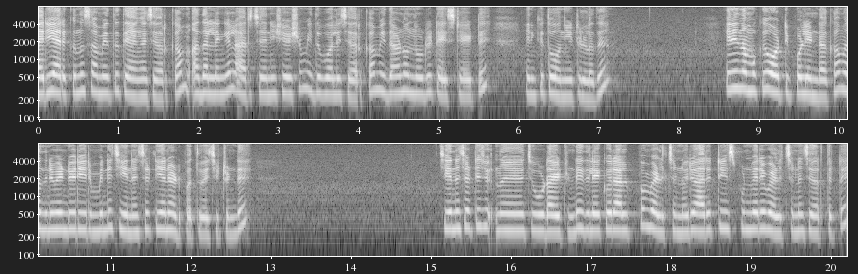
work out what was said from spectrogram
അരി അരക്കുന്ന സമയത്ത് തേങ്ങ ചേർക്കാം. അതല്ലെങ്കിൽ അരച്ചതിന് ശേഷം ഇതുപോലെ ചേർക്കാം. ഇതാണ് ഒന്നുകൂടി ടേസ്റ്റായിട്ട് എനിക്ക് തോന്നിയിട്ടുള്ളത്. ഇനി നമുക്ക് ഓട്ടിപ്പൊളി ഉണ്ടാക്കാം. അതിനുവേണ്ടി ഒരു ഇരുമ്പിന്റെ ചീനച്ചട്ടി ഞാൻ അടുപ്പത്ത് വെച്ചിട്ടുണ്ട്. ചീനച്ചട്ടി ചൂടായിട്ടുണ്ട്. ഇതിലേക്ക് ഒരു അല്പം വെളിച്ചെണ്ണ ഒരു അര ടീസ്പൂൺ വരെ വെളിച്ചെണ്ണ ചേർത്തിട്ട്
